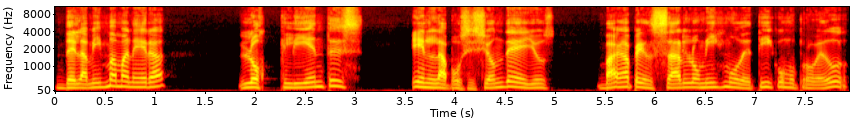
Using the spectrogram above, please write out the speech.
De la misma manera, los clientes en la posición de ellos, van a pensar lo mismo de ti como proveedor.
